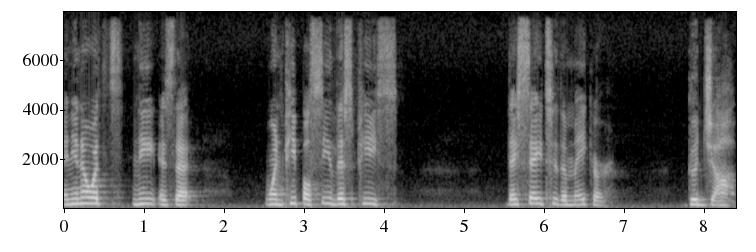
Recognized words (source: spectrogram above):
And you know what's neat is that when people see this piece, they say to the maker, Good job.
